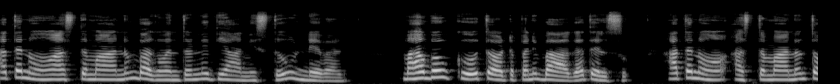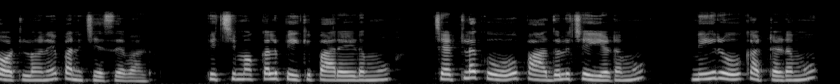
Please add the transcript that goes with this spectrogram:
అతను అస్తమానం భగవంతుణ్ణి ధ్యానిస్తూ ఉండేవాడు. మహబూబ్కు తోట పని బాగా తెలుసు. అతను అస్తమానం తోటలోనే పనిచేసేవాడు. పిచ్చి మొక్కలు పీకి పారేయడము చెట్లకు పాదులు చెయ్యడము నీరు కట్టడము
